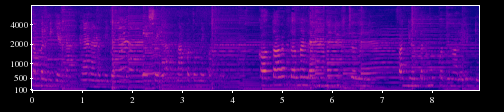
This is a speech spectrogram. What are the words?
സംഭ്രമിക്കേണ്ട. ഞാനാണ് സങ്കീർത്തനം മുപ്പത്തിനാല് എട്ട്.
